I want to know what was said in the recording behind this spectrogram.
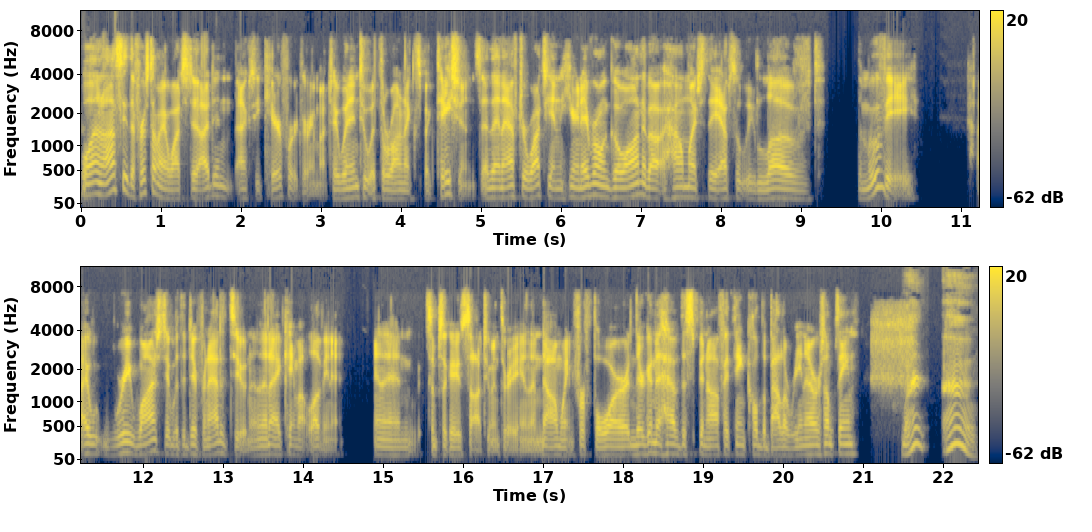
Well, and honestly, the first time I watched it, I didn't actually care for it very much. I went into it with the wrong expectations. And then after watching and hearing everyone go on about how much they absolutely loved the movie, I rewatched it with a different attitude. And then I came out loving it. And then subsequently saw two and three. And then now I'm waiting for four. And they're going to have the spin off, I think, called The Ballerina or something. What? Oh.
